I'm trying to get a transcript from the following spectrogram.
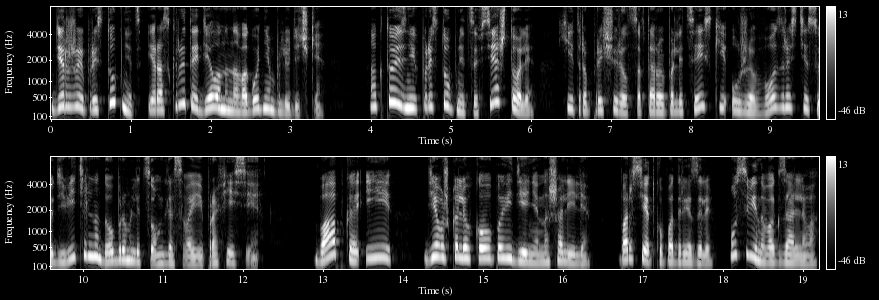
держи преступниц и раскрытое дело на новогоднем блюдечке». «А кто из них преступницы, все, что ли?» Хитро прищурился второй полицейский уже в возрасте с удивительно добрым лицом для своей профессии. Бабка и... девушка легкого поведения нашалили. Барсетку подрезали. У свина вокзального.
